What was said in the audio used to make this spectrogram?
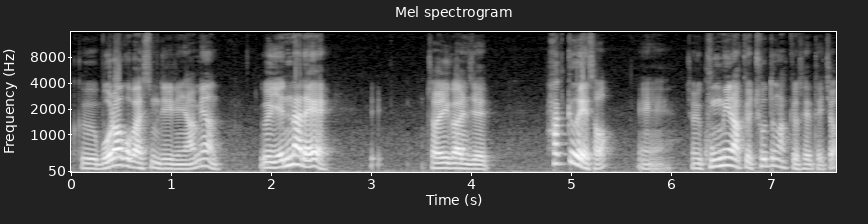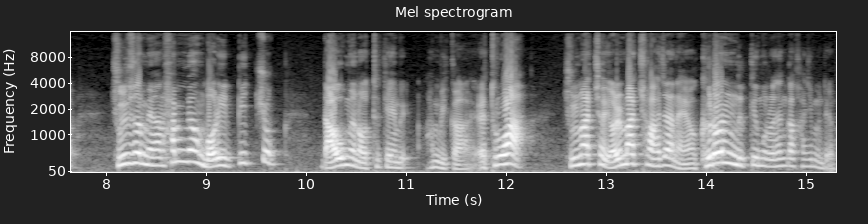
그 뭐라고 말씀드리냐면 그 옛날에 저희가 이제 학교에서 예, 저희 국민학교 초등학교 세대죠. 줄 서면 한 명 머리 삐쭉 나오면 어떻게 합니까? 야, 들어와! 줄 맞춰, 열 맞춰 하잖아요. 그런 느낌으로 생각하시면 돼요.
